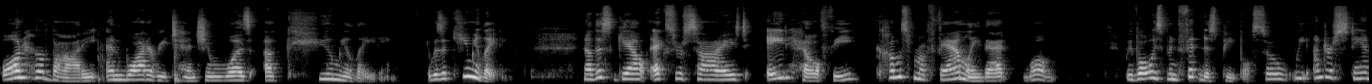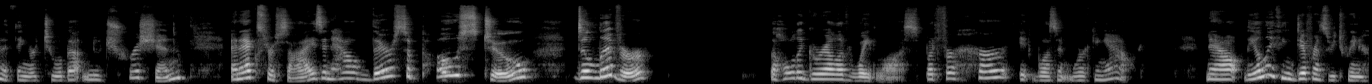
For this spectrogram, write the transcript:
on her body and water retention was accumulating. It was accumulating. Now, this gal exercised, ate healthy, comes from a family that, well, we've always been fitness people, so we understand a thing or two about nutrition and exercise and how they're supposed to deliver the holy grail of weight loss. But for her, it wasn't working out. Now, the only thing difference between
